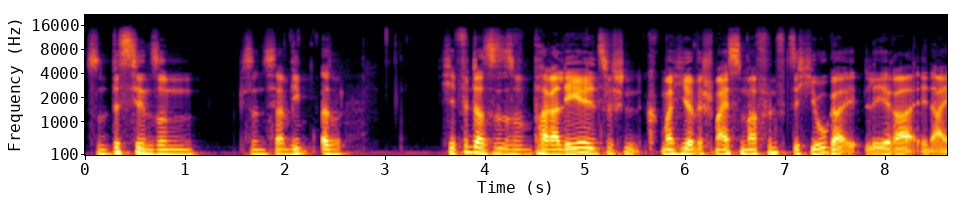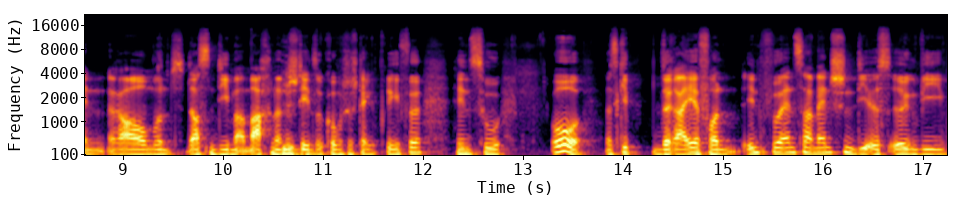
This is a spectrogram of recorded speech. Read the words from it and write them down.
so ein bisschen so ein, wie soll ich sagen, wie, also ich finde das so parallel zwischen, guck mal hier, wir schmeißen mal 50 Yoga-Lehrer in einen Raum und lassen die mal machen, dann Mhm. stehen so komische Steckbriefe hinzu. Oh, es gibt eine Reihe von Influencer-Menschen, die es irgendwie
